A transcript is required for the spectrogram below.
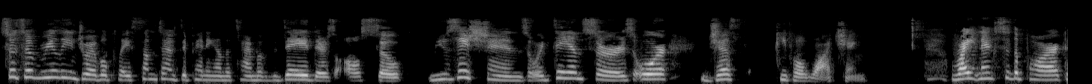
So it's a really enjoyable place. Sometimes, depending on the time of the day, there's also musicians or dancers or just people watching. Right next to the park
